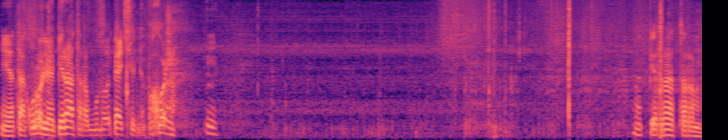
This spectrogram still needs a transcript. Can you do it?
Я так в роли оператора буду опять сегодня похоже. Не. Оператором.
